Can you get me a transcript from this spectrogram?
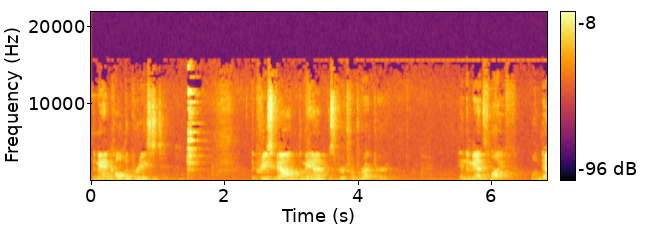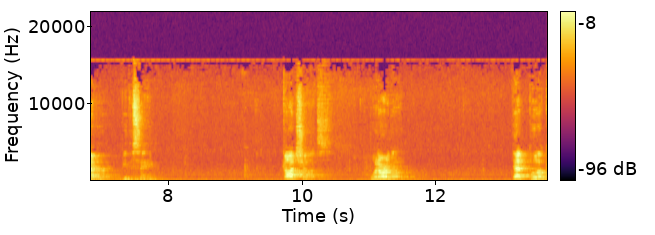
The man called the priest. The priest found the man, the spiritual director, and the man's life will never be the same. God shots, what are they? That book,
